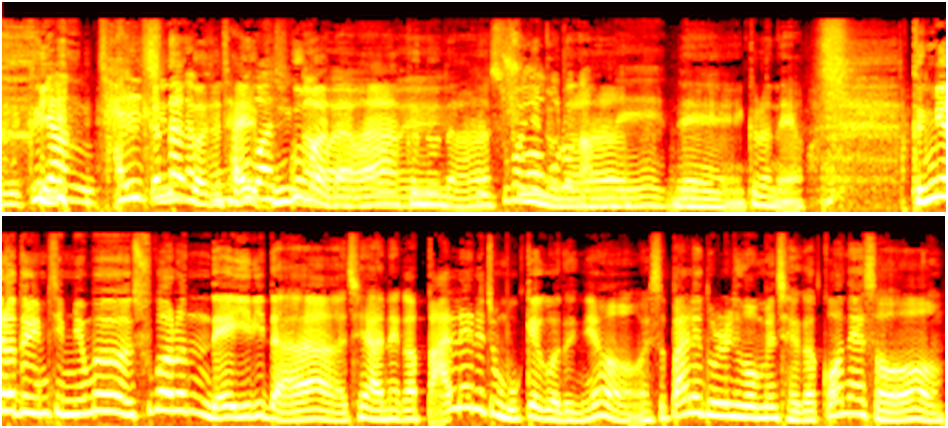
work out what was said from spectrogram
예, 그냥 잘 끝난 거죠. 잘 궁금하다. 봐요. 그 예, 누나, 그 수건이 누나. 남네. 네. 그러네요. 등미러 드림팀님은 수건은 내 일이다. 제 아내가 빨래를 좀 못 개거든요. 그래서 빨래 돌려놓으면 제가 꺼내서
